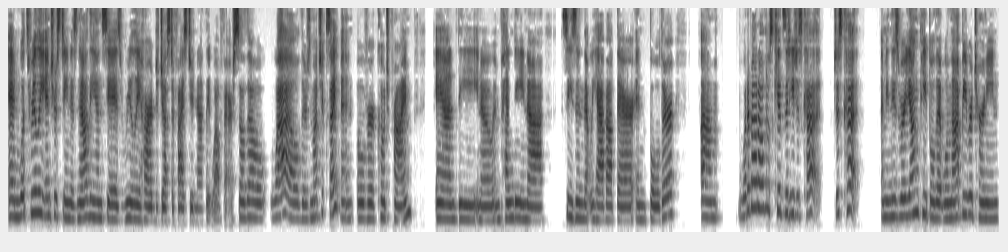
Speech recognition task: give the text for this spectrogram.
and what's really interesting is now the NCAA is really hard to justify student athlete welfare. So though while there's much excitement over Coach Prime and the you know impending uh, season that we have out there in Boulder, um, what about all those kids that he just cut? Just cut. I mean, these were young people that will not be returning.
